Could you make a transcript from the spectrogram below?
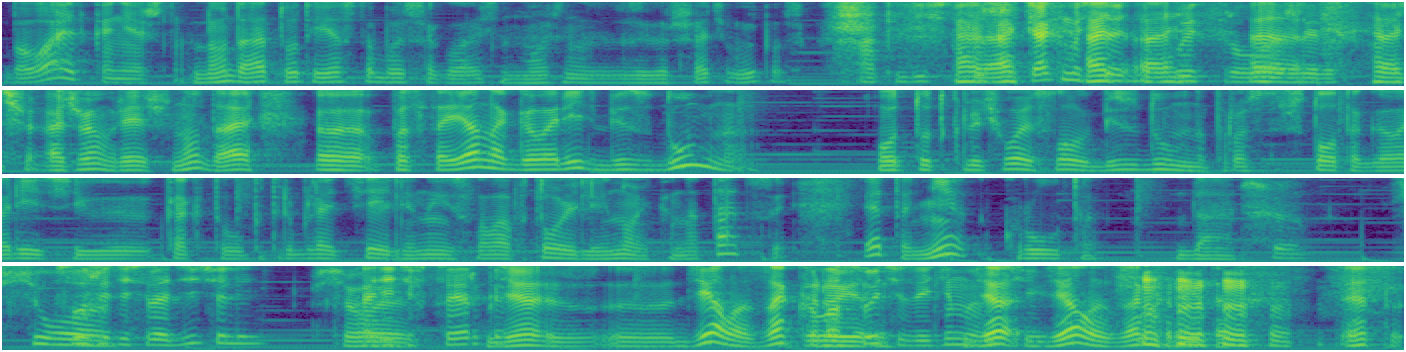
Бывает, конечно. Ну да, тут я с тобой согласен. Можно завершать выпуск. Отлично. Слушай, а, как мы а, сегодня а, быстро а, уложились. А, о, о чем речь? Ну да, э, постоянно говорить бездумно. Вот тут ключевое слово бездумно, просто что-то говорить и как-то употреблять те или иные слова в той или иной коннотации, это не круто. Да. Все. Все. Слушайтесь родителей, все. ходите в церковь. Де- э, дело закрыто. Голосуйте за Единую де- Россию. Дело закрыто. Это,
